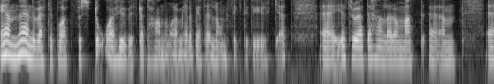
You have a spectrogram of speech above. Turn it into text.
ännu, ännu bättre på att förstå hur vi ska ta hand om våra medarbetare långsiktigt i yrket. Eh, jag tror att det handlar om att, ehm, eh,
